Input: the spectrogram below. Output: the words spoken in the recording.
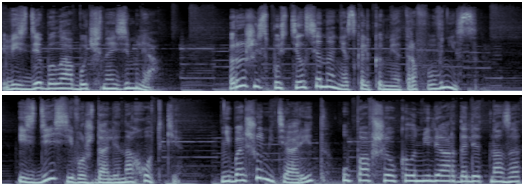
Везде была обычная земля. Рыжий спустился на несколько метров вниз. И здесь его ждали находки. Небольшой метеорит, упавший около миллиарда лет назад,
